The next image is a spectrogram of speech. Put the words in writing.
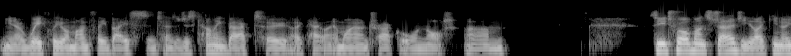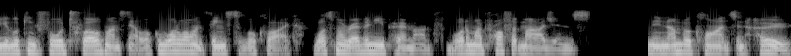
you know weekly or monthly basis in terms of just coming back to okay, am I on track or not? Um, so your 12 month strategy, like, you know, you're looking forward 12 months now. Look, what do I want things to look like? What's my revenue per month? What are my profit margins? The number of clients and who?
